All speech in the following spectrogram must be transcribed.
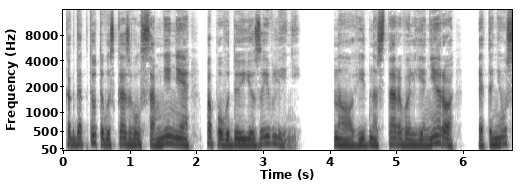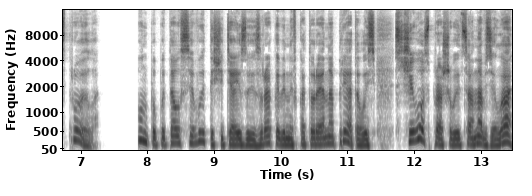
когда кто-то высказывал сомнения по поводу ее заявлений. Но, видно, старого Льянеро это не устроило. Он попытался вытащить Айзу из раковины, в которой она пряталась. С чего, спрашивается, она взяла,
